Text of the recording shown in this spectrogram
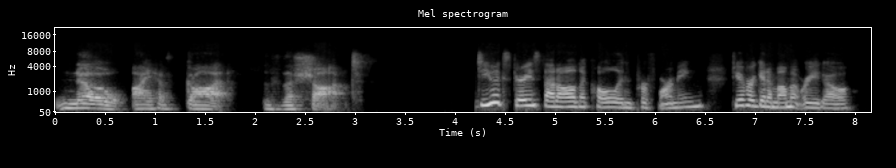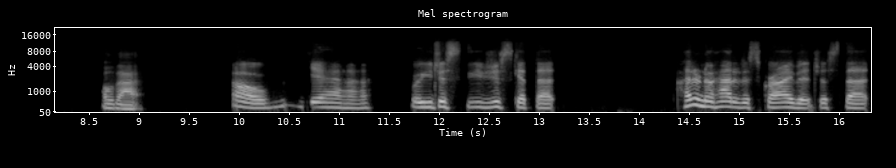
know I have got the shot. Do you experience that all, Nicole, in performing? Do you ever get a moment where you go, oh, that? Oh, yeah. Where you just you just get that I don't know how to describe it, just that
